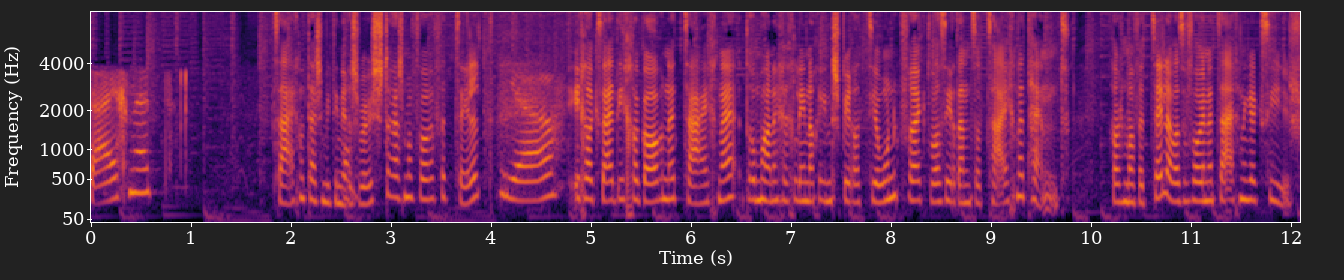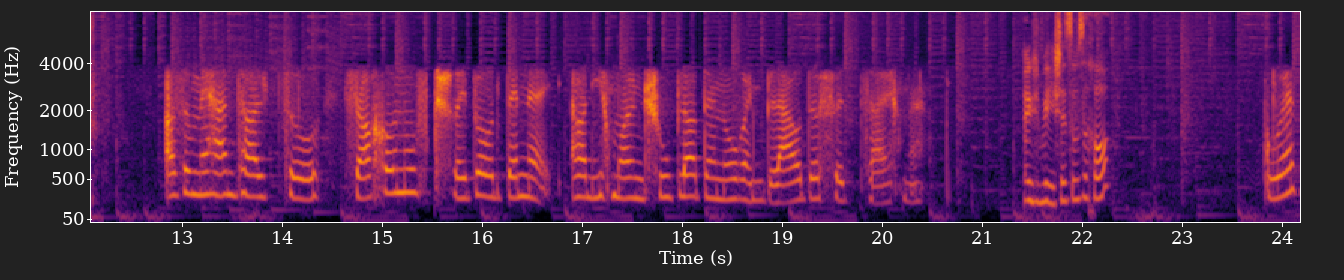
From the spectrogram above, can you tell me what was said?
zeichnet. Gezeichnet hast du mit deiner Schwester, hast du mir vorher erzählt. Ja, Ich habe gesagt, ich kann gar nicht zeichnen. Darum habe ich ein bisschen nach Inspiration gefragt, was ihr dann so gezeichnet habt. Kannst du mir erzählen, was auf euren Zeichnungen war? also wir haben halt so Sachen aufgeschrieben und dann habe ich mal eine Schublade nur in Blau dürfen zeichnen. Wie ist es rausgekommen? Gut.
